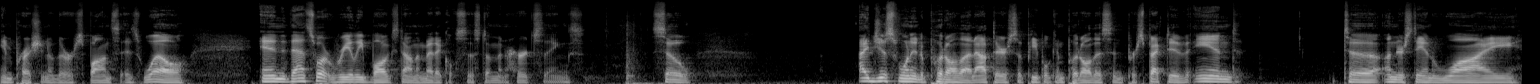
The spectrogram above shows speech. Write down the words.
impression of the response as well. And that's what really bogs down the medical system and hurts things. So I just wanted to put all that out there so people can put all this in perspective and to understand why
